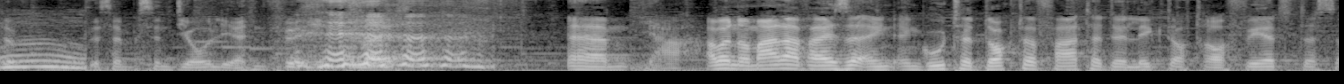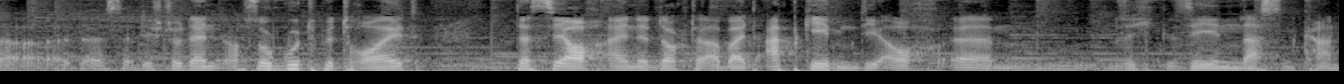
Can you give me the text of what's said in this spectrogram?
Da ist ein bisschen Diolien für ihn vielleicht. ähm, ja, aber normalerweise ein, ein guter Doktorvater, der legt auch darauf Wert, dass er, dass er die Studenten auch so gut betreut, dass sie auch eine Doktorarbeit abgeben, die auch ähm, sich sehen lassen kann.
